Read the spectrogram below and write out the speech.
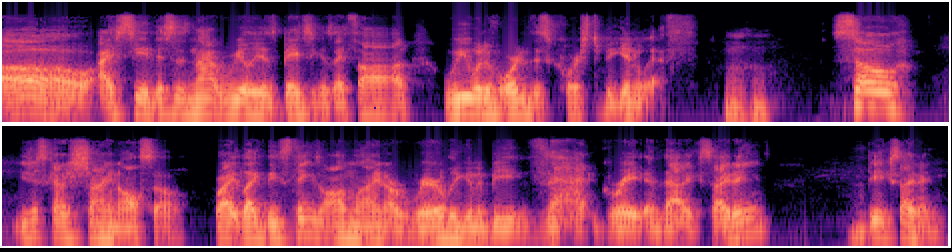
Oh, I see. This is not really as basic as I thought. We would have ordered this course to begin with. Mm-hmm. So you just got to shine also, right? Like these things online are rarely going to be that great and that exciting. Be exciting,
